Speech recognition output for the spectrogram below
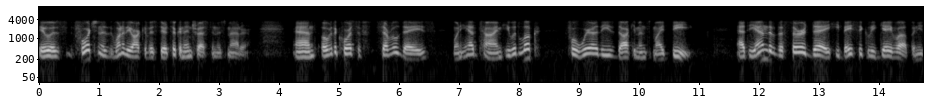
It was fortunate that one of the archivists there took an interest in this matter. And over the course of several days, when he had time, he would look for where these documents might be. At the end of the third day, he basically gave up and he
